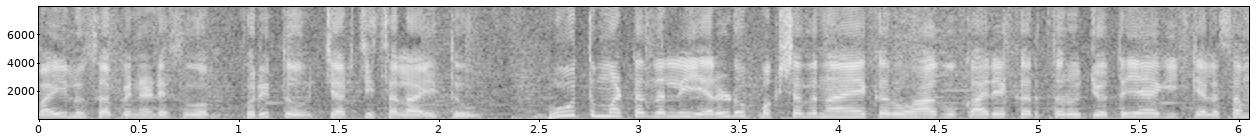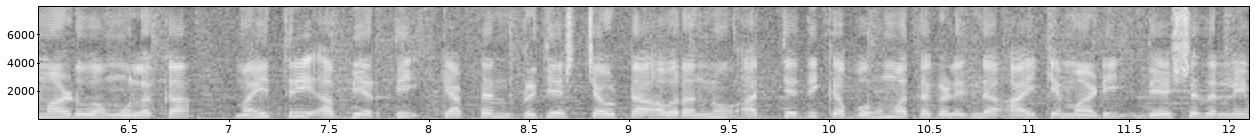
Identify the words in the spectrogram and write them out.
ಬಯಲು ಸಭೆ ನಡೆಸುವ ಕುರಿತು ಚರ್ಚಿಸಲಾಯಿತು. ಬೂತ್ ಮಟ್ಟದಲ್ಲಿ ಎರಡೂ ಪಕ್ಷದ ನಾಯಕರು ಹಾಗೂ ಕಾರ್ಯಕರ್ತರು ಜೊತೆಯಾಗಿ ಕೆಲಸ ಮಾಡುವ ಮೂಲಕ ಮೈತ್ರಿ ಅಭ್ಯರ್ಥಿ ಕ್ಯಾಪ್ಟನ್ ಬ್ರಿಜೇಶ್ ಚೌಟಾ ಅವರನ್ನು ಅತ್ಯಧಿಕ ಬಹುಮತಗಳಿಂದ ಆಯ್ಕೆ ಮಾಡಿ ದೇಶದಲ್ಲಿ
